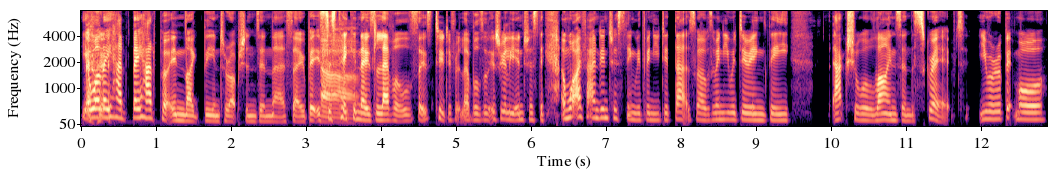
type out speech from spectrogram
yeah, well, they had they had put in like the interruptions in there, so but it's just taking Ah. those levels, those two different levels, and it was really interesting. And what I found interesting with when you did that as well was when you were doing the actual lines in the script, you were a bit more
